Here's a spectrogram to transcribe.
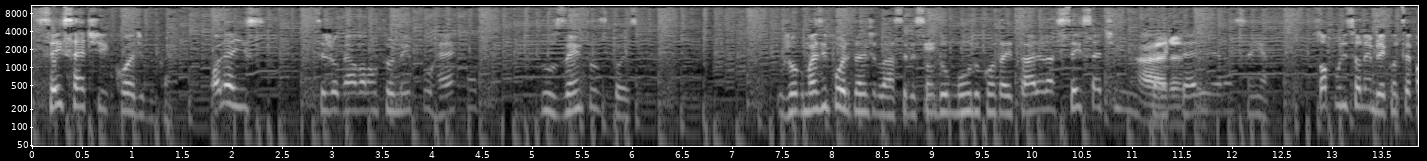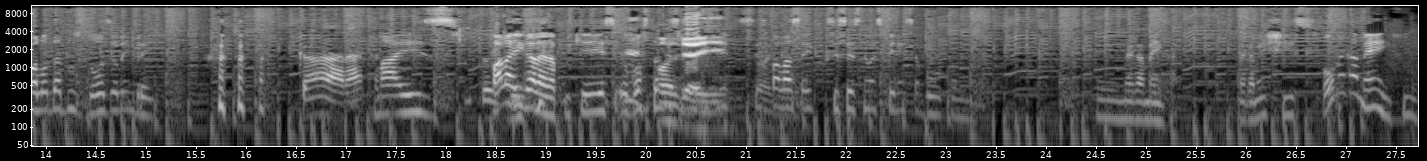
6, 7 códigos, cara. Olha isso. Você jogava lá um torneio full reca, 200 coisas. O jogo mais importante lá, a seleção do mundo contra a Itália, era 6, 7 Cara. caracteres e era a senha. Só por isso eu lembrei. Quando você falou da dos 12, eu lembrei. Caraca, Mas. Fala aí, galera, porque esse, eu gosto tanto Olha aí, que Se vocês falassem aí se vocês têm uma experiência boa com, com o Mega Man, cara. Mega Man X. Ou Mega Man, enfim.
